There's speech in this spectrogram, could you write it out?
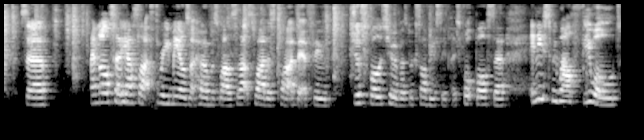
So, and also he has like three meals at home as well. So that's why there's quite a bit of food just for the two of us because obviously he plays football. So it needs to be well fueled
